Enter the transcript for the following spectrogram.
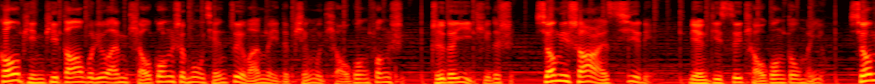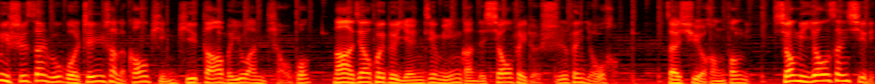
高频 PWM 调光是目前最完美的屏幕调光方式。值得一提的是，小米十二 S 系列。连 DC 调光都没有。小米十三如果真上了高频 PWM 调光，那将会对眼睛敏感的消费者十分友好。在续航方面，小米幺三系列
